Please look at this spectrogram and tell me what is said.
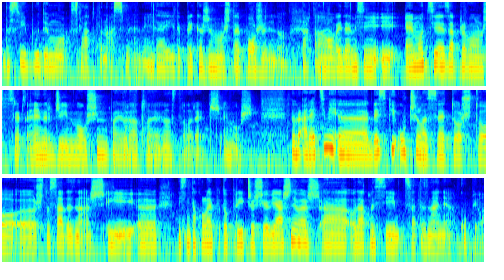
da svi budemo slatko nasmejani. Da, i da prikažemo šta je poželjno. Tako je. A, ovaj, da, mislim, i emocije je zapravo ono što se rekla energy in motion, pa je odatle nastala reč emotion. Dobro, a reci mi, uh, gde si ti učila sve to što, uh, što sada znaš? I, uh, mislim, tako lepo to pričaš i objašnjavaš, a odakle si sva ta znanja kupila?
